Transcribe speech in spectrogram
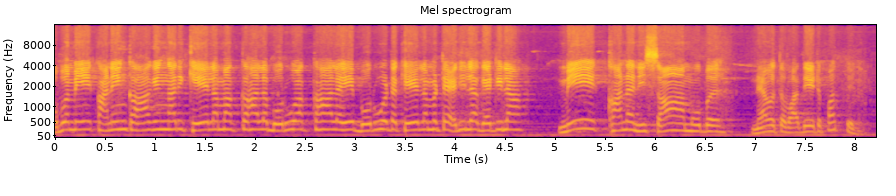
ඔබ මේ කනෙන් කාගෙන් හරි කේලමක් කාලා බොරුවක් කාලා ඒ බොරුවට කේලමට ඇලිලා ගැටිලා මේ කන නිසාම ඔබ නැවත වදයට පත්වෙන.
